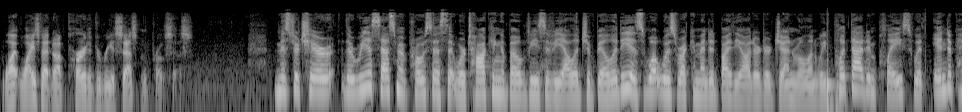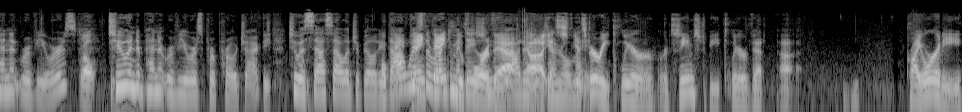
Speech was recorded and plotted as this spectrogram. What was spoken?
Why, why is that not part of the reassessment process? Mr. Chair, the reassessment process that we're talking about vis a vis eligibility is what was recommended by the Auditor General. And we put that in place with independent reviewers, well, two independent reviewers per project to assess eligibility. Okay, that was thank, the thank recommendation for that, that. the Auditor uh, General it's, made. it's very clear, or it seems to be clear, that uh, priority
